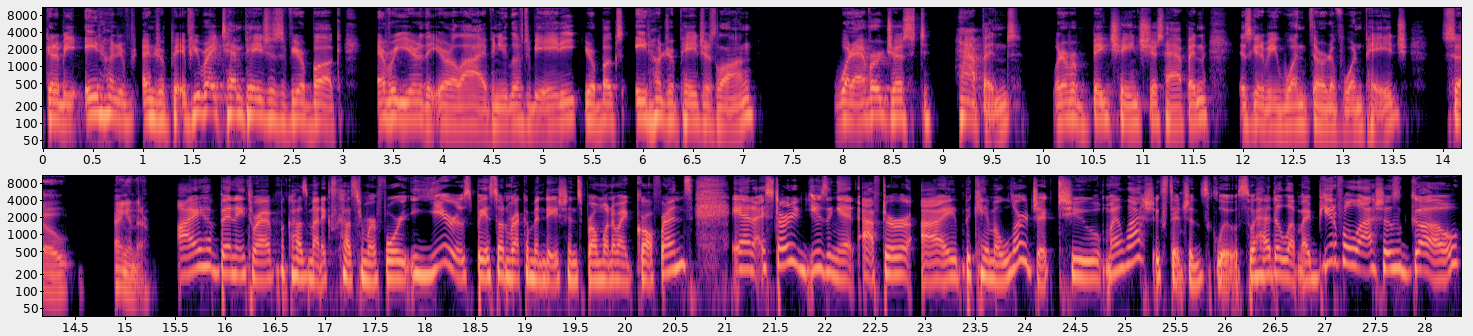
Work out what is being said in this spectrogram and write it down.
going to be 800 if you write 10 pages of your book every year that you're alive and you live to be 80 your book's 800 pages long whatever just happened whatever big change just happened is going to be one third of one page. So hang in there. I have been a Thrive Causemetics customer for years based on recommendations from one of my girlfriends. And I started using it after I became allergic to my lash extensions glue. So I had to let my beautiful lashes go,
